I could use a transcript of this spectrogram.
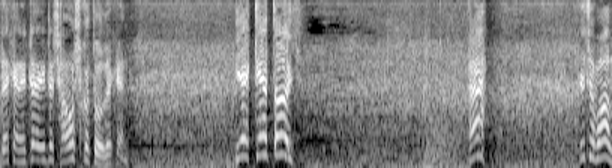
দেখেন, এটা এটা সাহস কত, দেখেন। ইয়ে কে তুই? হ্যাঁ? কিছু বল।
